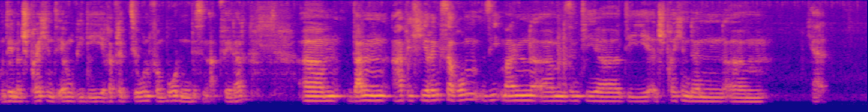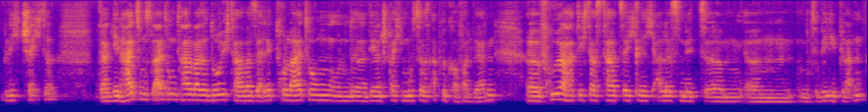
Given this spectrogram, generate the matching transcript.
und dementsprechend irgendwie die Reflexion vom Boden ein bisschen abfedert. Ähm, dann habe ich hier ringsherum, sieht man, ähm, sind hier die entsprechenden ähm, ja, Lichtschächte. Da gehen Heizungsleitungen teilweise durch, teilweise Elektroleitungen und äh, dementsprechend musste das abgekoffert werden. Äh, früher hatte ich das tatsächlich alles mit, ähm, ähm, mit WD-Platten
